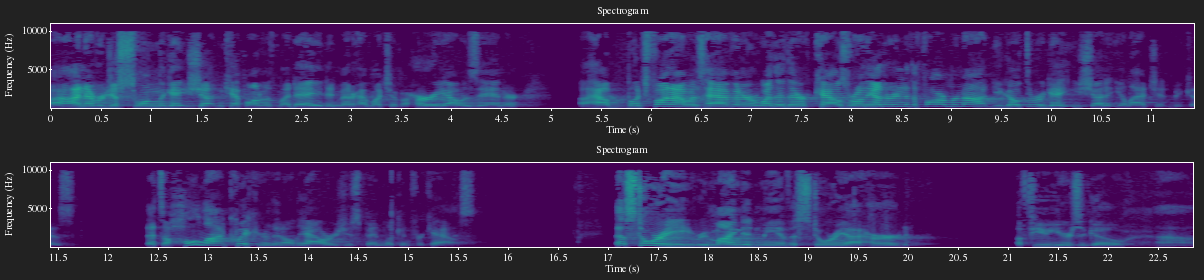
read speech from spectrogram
I never just swung the gate shut and kept on with my day. It didn't matter how much of a hurry I was in or uh, how much fun I was having or whether their cows were on the other end of the farm or not. You go through a gate, you shut it, you latch it because that's a whole lot quicker than all the hours you spend looking for cows. That story reminded me of a story I heard a few years ago. Um,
